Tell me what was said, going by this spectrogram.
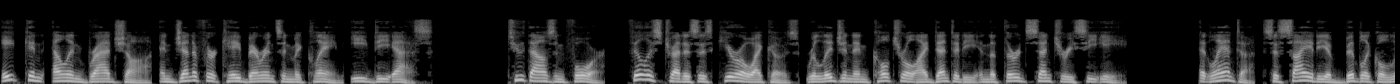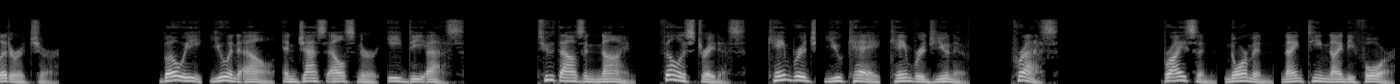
Aitken, Ellen Bradshaw, and Jennifer K. Berenson McLean, eds. 2004. Philostratus's Heroikos, Religion and Cultural Identity in the Third Century CE. Atlanta, Society of Biblical Literature. Bowie, Ewan L., and Jas Elsner, eds. 2009. Philostratus. Cambridge, UK, Cambridge Univ. Press. Bryson, Norman, 1994.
